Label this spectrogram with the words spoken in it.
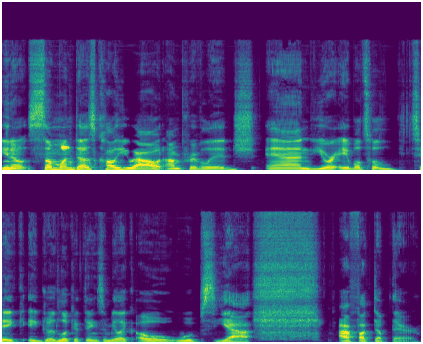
you know someone does call you out on privilege and you are able to take a good look at things and be like oh whoops yeah i fucked up there.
